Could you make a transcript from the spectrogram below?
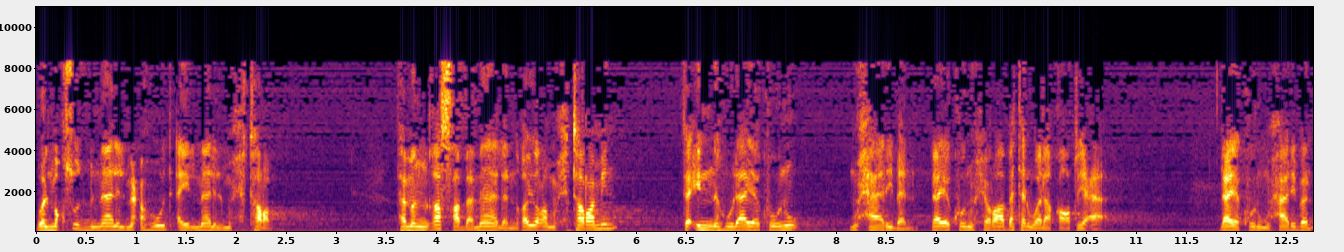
والمقصود بالمال المعهود أي المال المحترم. فمن غصب مالا غير محترم فإنه لا يكون محاربا لا يكون حرابة ولا قاطعا. لا يكون محاربا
